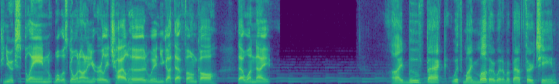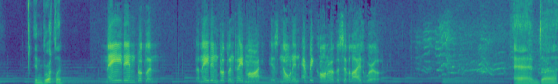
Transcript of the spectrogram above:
Can you explain what was going on in your early childhood when you got that phone call that one night? I moved back with my mother when I'm about 13 in Brooklyn. Made in Brooklyn. The Made in Brooklyn trademark is known in every corner of the civilized world. And uh,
